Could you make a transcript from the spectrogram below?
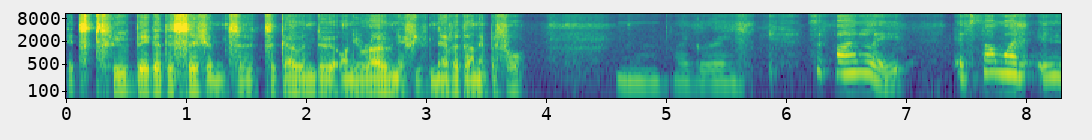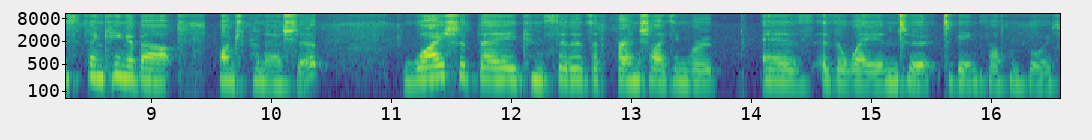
It's too big a decision to, to go and do it on your own if you've never done it before. Mm, I agree. So finally, if someone is thinking about entrepreneurship, why should they consider the franchising route as, as a way into to being self-employed?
